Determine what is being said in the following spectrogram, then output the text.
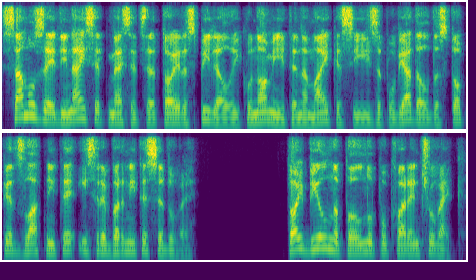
Само за 11 месеца той разпилял економиите на майка си и заповядал да стопят златните и сребърните съдове. Той бил напълно покварен човек.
